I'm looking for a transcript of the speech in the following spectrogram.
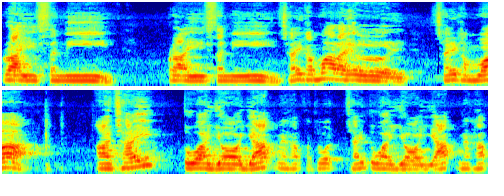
ไปรษณีย์ไปรษณีย์ใช้คำว่าอะไรเอ่ย ใช้คำว่าอ่าใช้ตัวยอยักษ์นะครับขอโทษใช้ตัวยอยักษ์นะครับ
